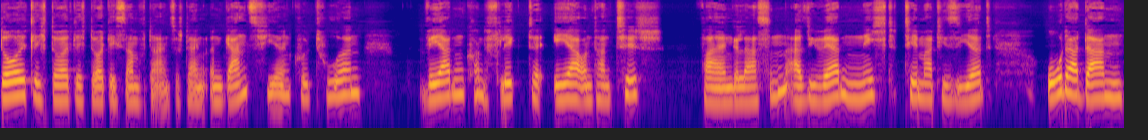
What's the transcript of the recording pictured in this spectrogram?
deutlich, deutlich, deutlich sanfter einzusteigen. In ganz vielen Kulturen werden Konflikte eher unter den Tisch fallen gelassen. Also sie werden nicht thematisiert oder dann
